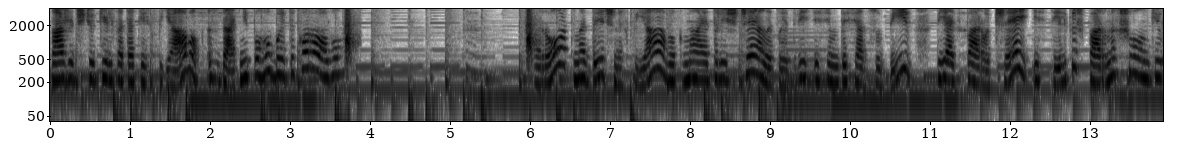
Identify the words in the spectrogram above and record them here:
Кажуть, що кілька таких п'явок здатні погубити корову. Рот медичних п'явок має три щелепи, 270 зубів, 5 пар очей і стільки ж парних шлунків.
